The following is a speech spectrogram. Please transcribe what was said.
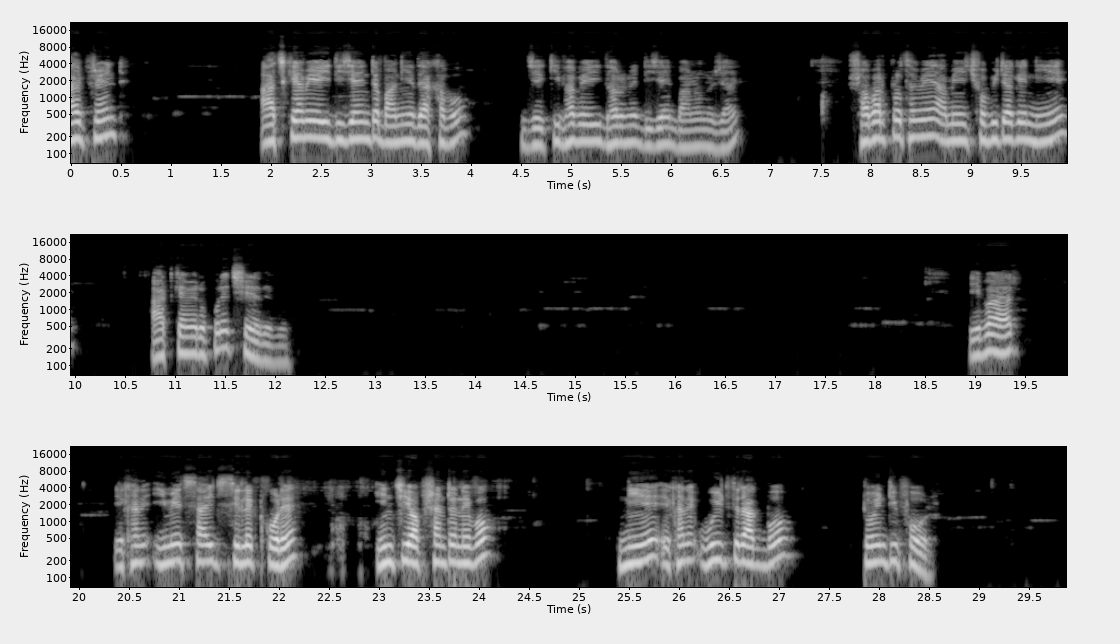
Hi friend আজকে আমি এই ডিজাইনটা বানিয়ে দেখাবো যে কীভাবে এই ধরনের ডিজাইন বানানো যায়। সবার প্রথমে আমি এই ছবিটাকে নিয়ে আর্ট ক্যামের উপরে ছেড়ে দেব। এবার এখানে ইমেজ সাইজ সিলেক্ট করে ইঞ্চি অপশানটা নেব। নিয়ে এখানে উইথ রাখব টোয়েন্টি ফোর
